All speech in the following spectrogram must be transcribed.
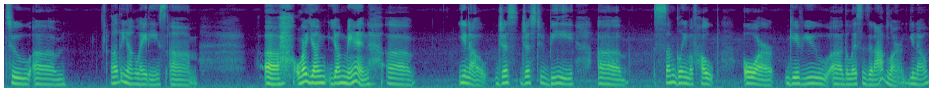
to um, other young ladies um, uh, or young young men uh, you know just just to be uh, some gleam of hope or give you uh, the lessons that I've learned, you know.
